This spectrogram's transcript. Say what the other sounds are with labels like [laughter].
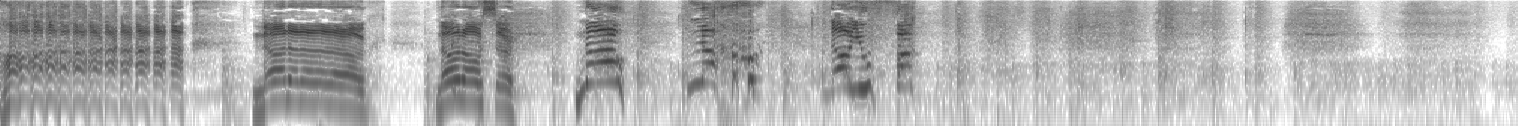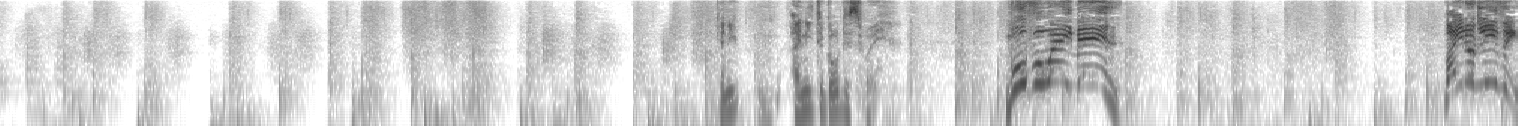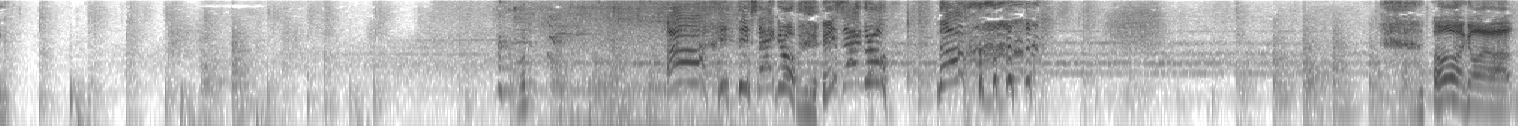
[laughs] no, no, no, no, no, no. No, sir. No! No! [laughs] No, you fuck! Can you... I need to go this way. Move away, man! Why are you not leaving? What? Ah! [laughs] He's aggro! He's aggro! No! [laughs] oh my god!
